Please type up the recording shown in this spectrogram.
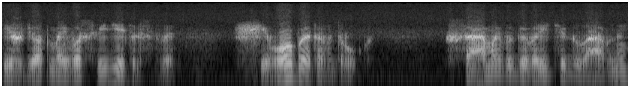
и ждет моего свидетельства. С чего бы это вдруг? Самый, вы говорите, главный,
